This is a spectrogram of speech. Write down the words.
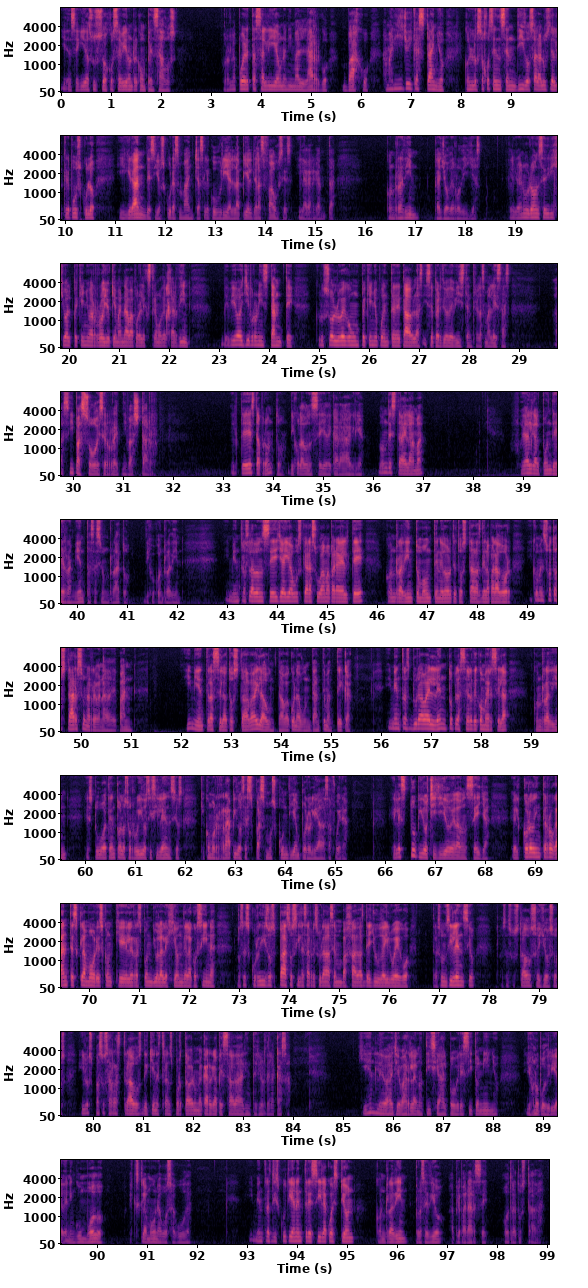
y enseguida sus ojos se vieron recompensados. Por la puerta salía un animal largo, bajo, amarillo y castaño, con los ojos encendidos a la luz del crepúsculo, y grandes y oscuras manchas le cubrían la piel de las fauces y la garganta. Conradín cayó de rodillas. El gran hurón se dirigió al pequeño arroyo que emanaba por el extremo del jardín, bebió allí por un instante, cruzó luego un pequeño puente de tablas y se perdió de vista entre las malezas. Así pasó ese Retni Bashtar. El té está pronto, dijo la doncella de cara agria. ¿Dónde está el ama? Fue al galpón de herramientas hace un rato, dijo Conradín. Y mientras la doncella iba a buscar a su ama para el té, Conradín tomó un tenedor de tostadas del aparador y comenzó a tostarse una rebanada de pan. Y mientras se la tostaba y la untaba con abundante manteca, y mientras duraba el lento placer de comérsela, Conradín estuvo atento a los ruidos y silencios que como rápidos espasmos cundían por oleadas afuera. El estúpido chillido de la doncella, el coro de interrogantes clamores con que le respondió la legión de la cocina, los escurridizos pasos y las apresuradas embajadas de ayuda y luego, tras un silencio, los asustados sollozos y los pasos arrastrados de quienes transportaban una carga pesada al interior de la casa. ¿Quién le va a llevar la noticia al pobrecito niño? Yo no podría de ningún modo, exclamó una voz aguda. Y mientras discutían entre sí la cuestión, Conradín procedió a prepararse otra tostada.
